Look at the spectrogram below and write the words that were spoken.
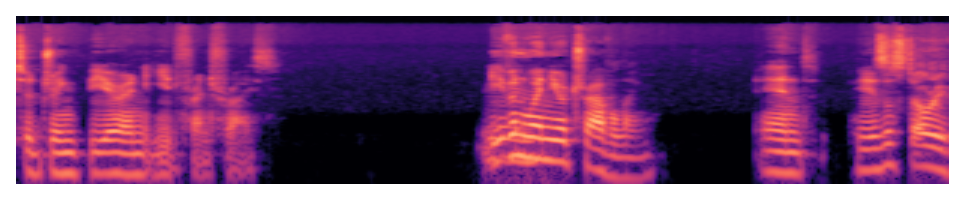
to drink beer and eat french fries. Even Mhm. when you're traveling. And here's a story.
